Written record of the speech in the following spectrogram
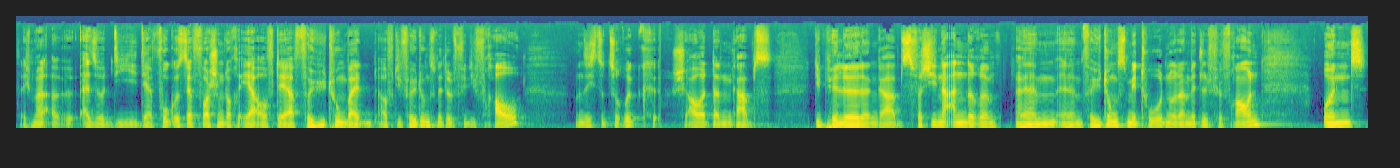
sag ich mal, also die, der Fokus der Forschung doch eher auf der Verhütung, bei, auf die Verhütungsmittel für die Frau. Wenn man sich so zurückschaut, dann gab es die Pille, dann gab es verschiedene andere ähm, ähm, Verhütungsmethoden oder Mittel für Frauen. Und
